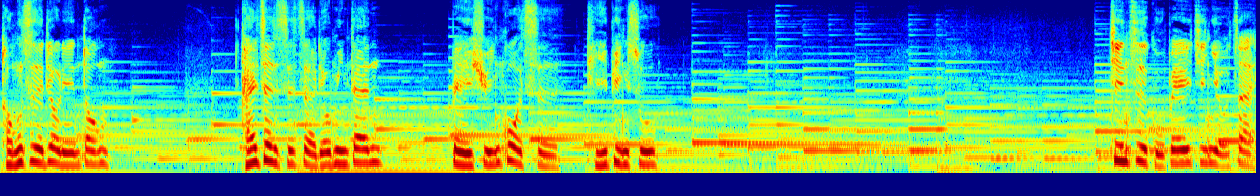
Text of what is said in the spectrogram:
同治六年冬，台政使者刘明登北巡过此，题兵书。今字古碑今犹在。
